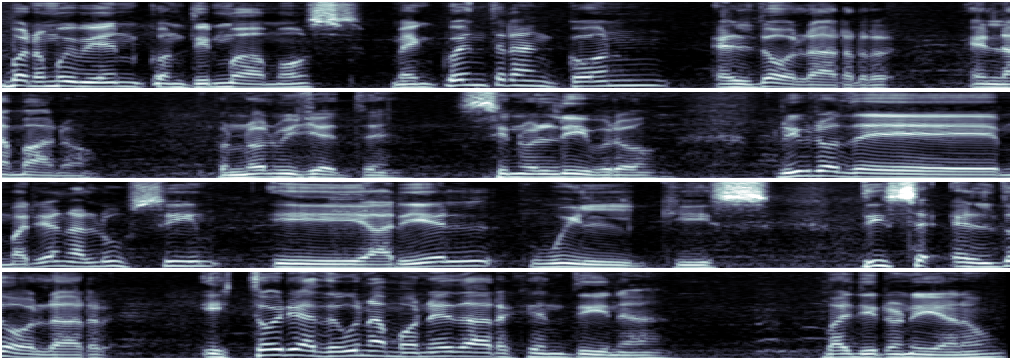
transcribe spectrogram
bueno, muy bien, continuamos. Me encuentran con el dólar en la mano, pero no el billete, sino el libro. Libro de Mariana Lucy y Ariel Wilkis. Dice El dólar, historia de una moneda argentina. Vaya ironía, ¿no?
